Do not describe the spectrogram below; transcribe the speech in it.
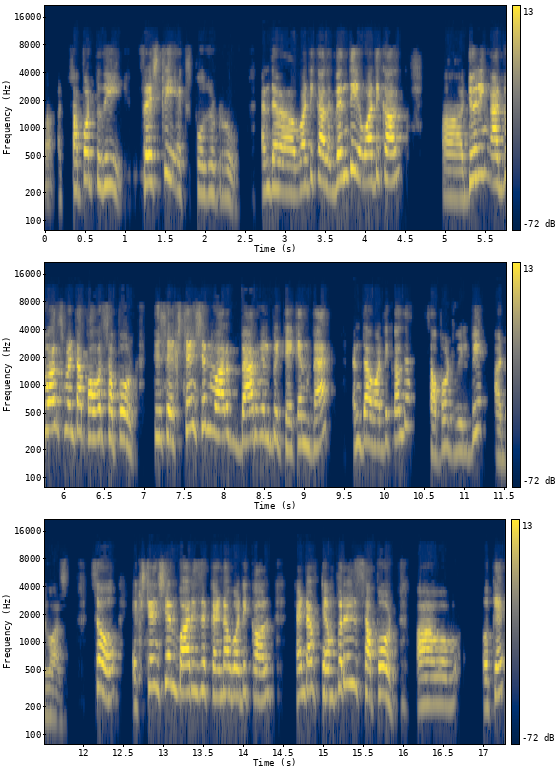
uh, support to the freshly exposed roof. And the uh, what you call when the what you call uh, during advancement of power support, this extension work bar will be taken back and the what you call the support will be advanced. So extension bar is a kind of what you call kind of temporary support. Uh, okay,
